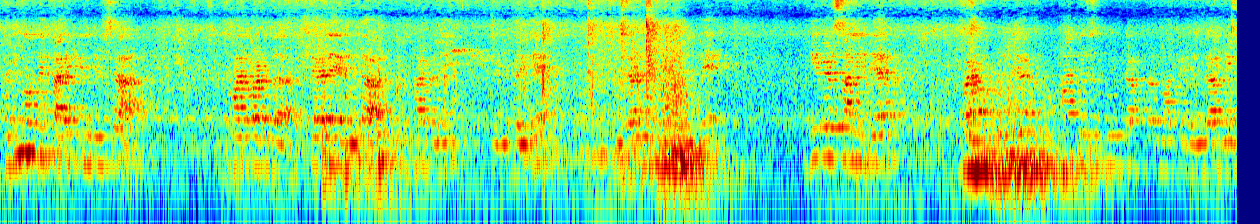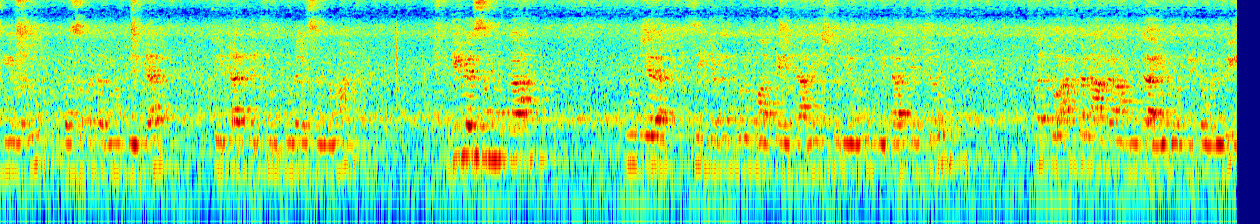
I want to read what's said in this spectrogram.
ಹದಿಮೂರನೇ ತಾರೀಕಿನ ದಿವಸ ಧಾರವಾಡದ ಶಾಲೆಯಿಂದ ಉದ್ಘಾಟನೆ ನಡೀತಾ ಇದೆ. ದಿವ್ಯ ಸಾನ್ನಿಧ್ಯ ಪರಮಪೂಜ್ಯ ಡಾಕ್ಟರ್ ಮಾತೆ ಗಂಗಾದೇವಿಯವರು ಬಸವ ಧರ್ಮಪೀಠ ಪೀಠಾಧ್ಯಕ್ಷರು ಕೂಡಲ ಸಂಗಮ ದಿವ್ಯ ಸಮ್ಮುಖ ಪೂಜ್ಯ ಶ್ರೀ ಜಗದ್ಗುರು ಮಾತೆ ದಾನೇಶ್ವರಿಯವರು ಪೀಠಾಧ್ಯಕ್ಷರು ಮತ್ತು ಅಕ್ಕನಾಗಾಂಬಿಕ ಯೋಗ ಪೀಠ ಉಳಿವಿ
